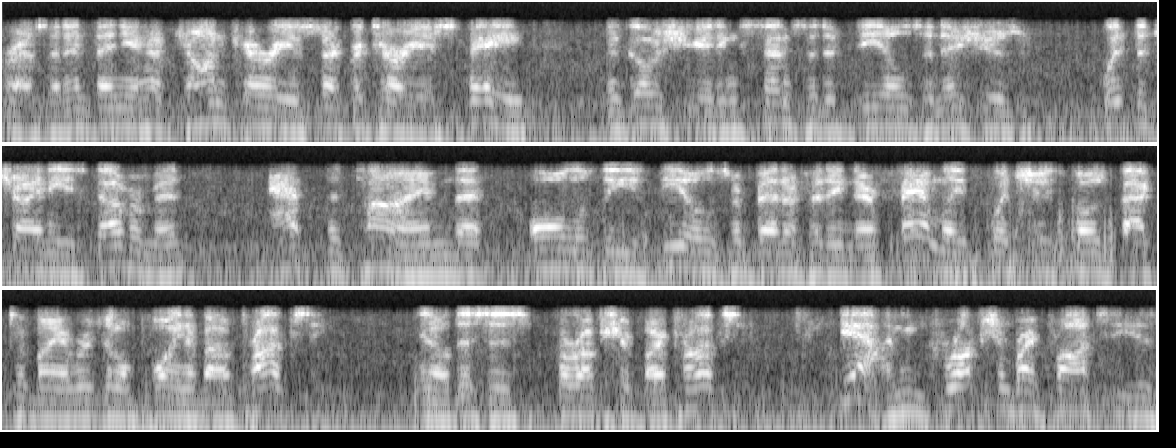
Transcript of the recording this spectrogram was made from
president, then you have John Kerry as Secretary of State negotiating sensitive deals and issues with the Chinese government at the time that all of these deals are benefiting their family, which is, goes back to my original point about proxy. You know, this is corruption by proxy. Yeah, I mean, corruption by proxy is,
